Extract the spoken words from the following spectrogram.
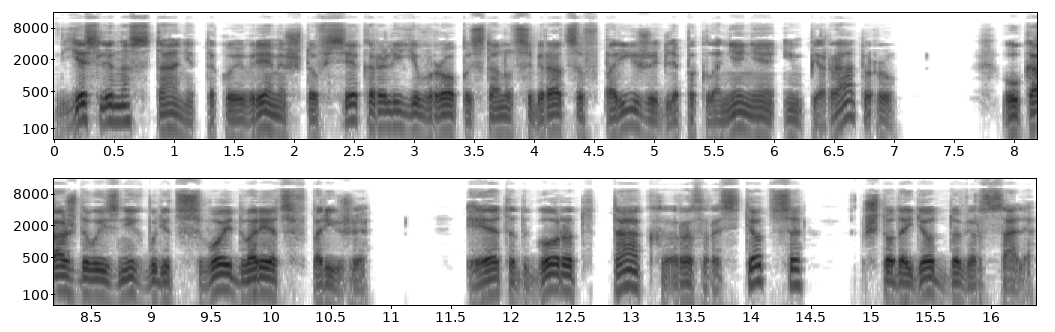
Если настанет такое время, что все короли Европы станут собираться в Париже для поклонения императору, у каждого из них будет свой дворец в Париже, и этот город так разрастется, что дойдет до Версаля.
